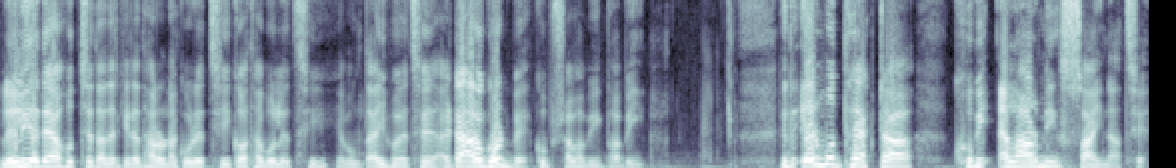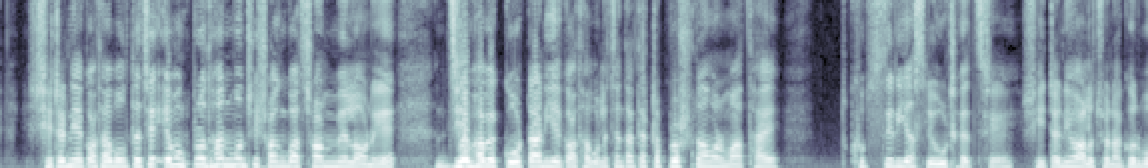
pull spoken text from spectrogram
লেলিয়ে দেওয়া হচ্ছে তাদেরকে এটা ধারণা করেছি, কথা বলেছি এবং তাই হয়েছে। এটা আরও ঘটবে, খুব স্বাভাবিকভাবেই। কিন্তু এর মধ্যে একটা খুবই অ্যালার্মিং সাইন আছে। সেটা নিয়ে কথা বলতে চাই এবং প্রধানমন্ত্রী সংবাদ সম্মেলনে যেভাবে কোটা নিয়ে কথা বলেছেন, তাতে একটা প্রশ্ন আমার মাথায় খুব সিরিয়াসলি উঠেছে, সেটা নিয়েও আলোচনা করব।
